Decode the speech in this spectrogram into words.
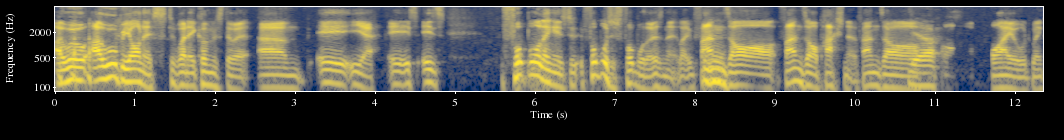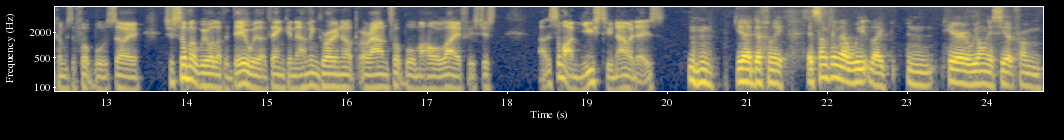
I will, I will be honest when it comes to it. Um, it, yeah, it's it's footballing is football's just football, though, isn't it? Like fans mm-hmm. are fans are passionate, fans are, yeah. are wild when it comes to football. So it's just something we all have to deal with, I think. And having grown up around football my whole life, it's just something I'm used to nowadays. Mm-hmm. Yeah, definitely. It's something that we like in here. We only see it from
